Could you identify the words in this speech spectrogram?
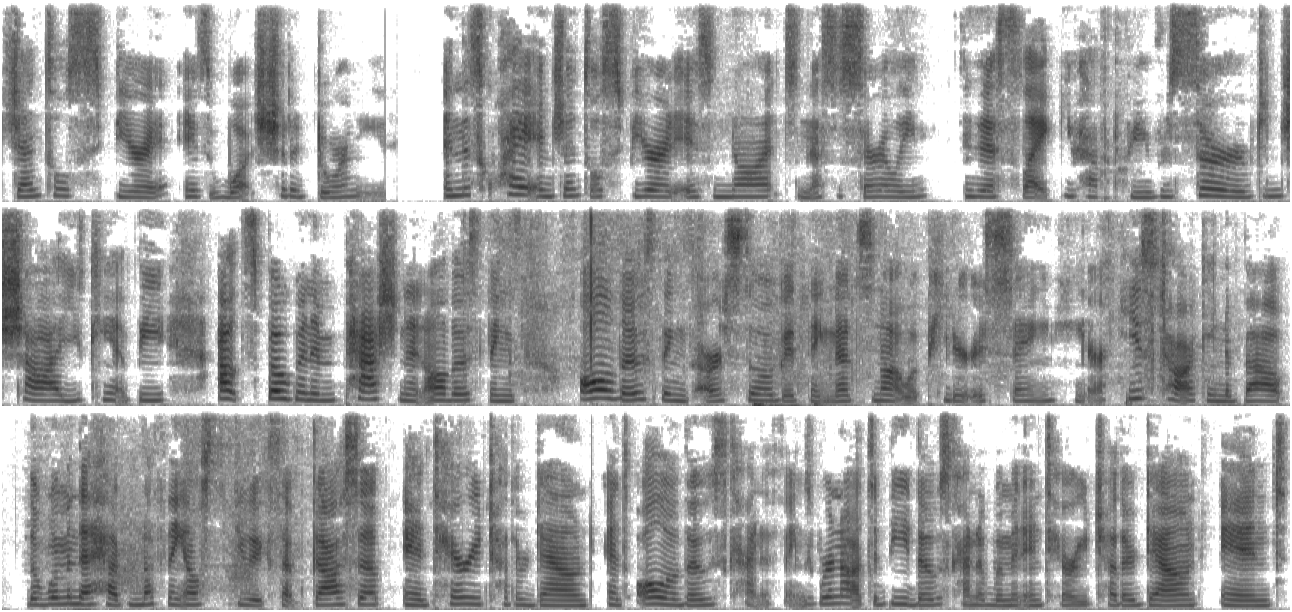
gentle spirit is what should adorn you. And this quiet and gentle spirit is not necessarily this like you have to be reserved and shy you can't be outspoken and passionate all those things all those things are still a good thing that's not what peter is saying here he's talking about the women that have nothing else to do except gossip and tear each other down and all of those kind of things we're not to be those kind of women and tear each other down and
